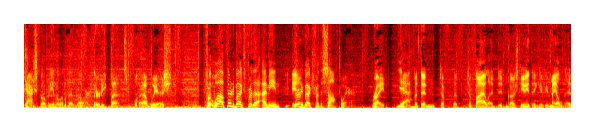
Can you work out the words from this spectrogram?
tax bill being a little bit lower 30 bucks. Boy, I wish. for, well 30 bucks for the i mean 30 Yeah. bucks for the software Right. Yeah. But then to, to file it didn't cost you anything if you mailed it.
